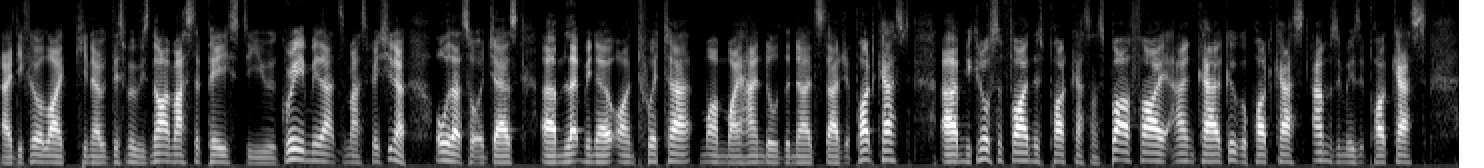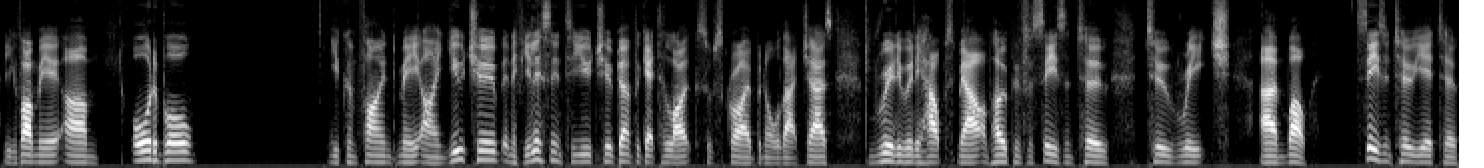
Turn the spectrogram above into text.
Uh, do you feel like you know this movie's not a masterpiece? Do you agree with me that's a masterpiece? You know, all that sort of jazz. Um, let me know on Twitter on my handle, the Nerdstalgic Podcast. Um, you can also find this podcast on Spotify, Anchor, Google Podcasts, Amazon Music Podcasts. You can find me on Audible. You can find me on YouTube, and if you're listening to YouTube, don't forget to like, subscribe, and all that jazz. Really, really helps me out. I'm hoping for season two to reach, um, well, season two, year two.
